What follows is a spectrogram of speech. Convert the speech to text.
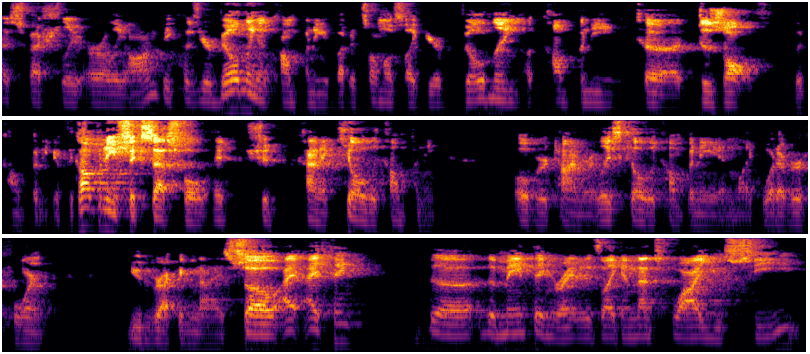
especially early on, because you're building a company, but it's almost like you're building a company to dissolve the company. If the company is successful, it should kind of kill the company over time, or at least kill the company in like whatever form you'd recognize. So I, I think the the main thing, right, is like, and that's why you see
